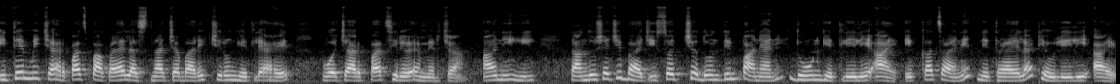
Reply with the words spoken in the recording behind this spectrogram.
इथे मी चार पाच पाकळ्या लसणाच्या बारीक चिरून घेतल्या आहेत व चार पाच हिरव्या मिरच्या आणि ही तांदूळशाची भाजी स्वच्छ दोन तीन पाण्याने धुवून घेतलेली आहे. एका चाळणीत निथळायला ठेवलेली आहे.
